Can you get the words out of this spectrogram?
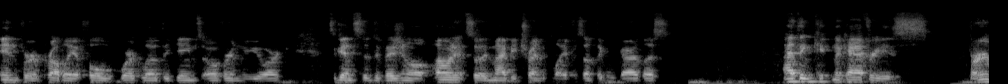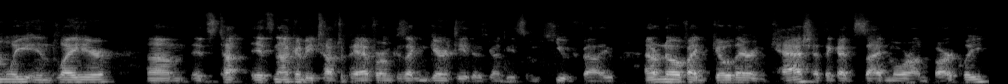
in for probably a full workload. The game's over in New York. It's against a divisional opponent, so they might be trying to play for something regardless. I think McCaffrey is firmly in play here. Um, it's tough. It's not going to be tough to pay up for him because I can guarantee there's going to be some huge value. I don't know if I'd go there in cash. I think I'd side more on Barkley,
